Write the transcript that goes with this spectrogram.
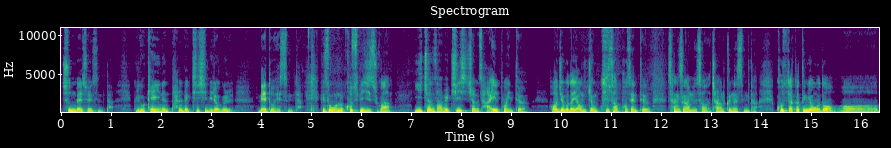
순매수했습니다. 그리고 개인은 871억을 매도했습니다. 그래서 오늘 코스피 지수가 2470.41포인트 어제보다 0.94% 상승하면서 장을 끝냈습니다. 코스닥 같은 경우도 어,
